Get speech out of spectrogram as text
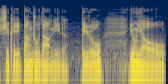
是可以帮助到你的，比如拥有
